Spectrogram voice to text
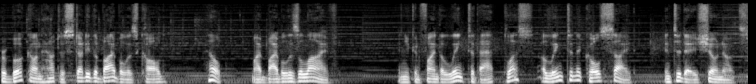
Her book on how to study the Bible is called Help, My Bible is Alive. And you can find a link to that, plus a link to Nicole's site, in today's show notes.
